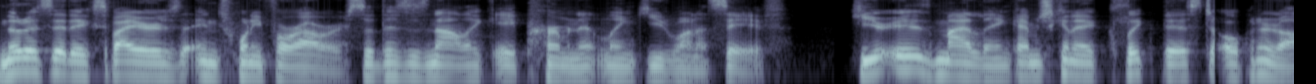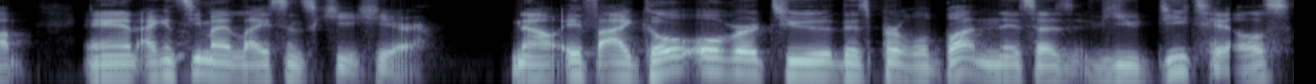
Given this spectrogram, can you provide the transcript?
Notice it expires in 24 hours. So this is not like a permanent link you'd wanna save. Here is my link. I'm just gonna click this to open it up and I can see my license key here. Now, if I go over to this purple button, it says view details.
